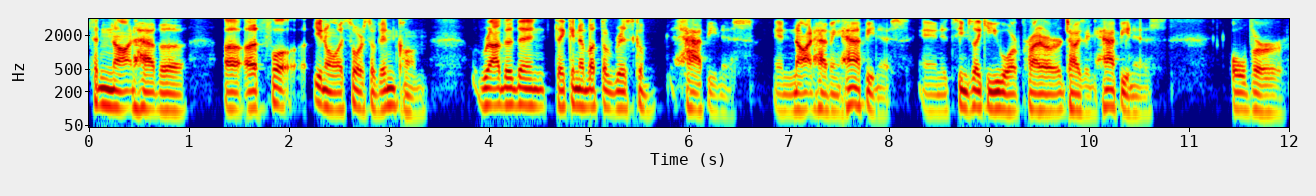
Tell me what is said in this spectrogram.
to not have a a, a full you know a source of income, rather than thinking about the risk of happiness and not having happiness. And it seems like you are prioritizing happiness over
